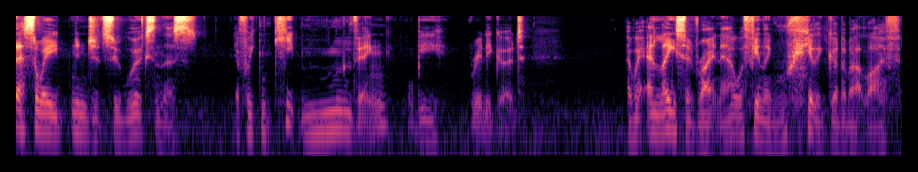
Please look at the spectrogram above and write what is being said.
That's the way ninjutsu works in this. If we can keep moving, we'll be really good. We're elated right now. We're feeling really good about life.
